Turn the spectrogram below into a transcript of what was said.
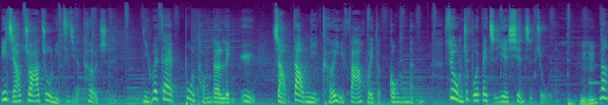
你只要抓住你自己的特质，你会在不同的领域找到你可以发挥的功能，所以我们就不会被职业限制住了。嗯哼，那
